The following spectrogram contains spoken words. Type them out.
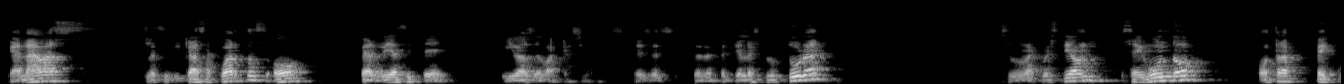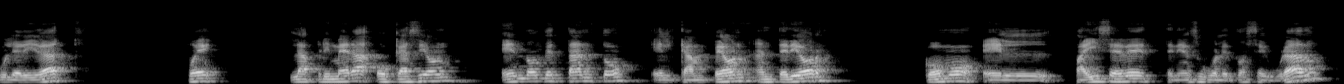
Ganabas, clasificabas a cuartos o perdías y te ibas de vacaciones. Esa se repetía la estructura. es una cuestión. Segundo, otra peculiaridad fue la primera ocasión en donde tanto el campeón anterior como el país sede tenían su boleto asegurado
